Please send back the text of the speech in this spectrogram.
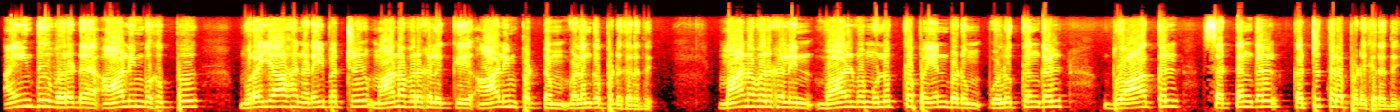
ஐந்து வருட ஆலிம் வகுப்பு முறையாக நடைபெற்று மாணவர்களுக்கு ஆலிம் பட்டம் வழங்கப்படுகிறது. மாணவர்களின் வாழ்வு முழுக்க பயன்படும் ஒழுக்கங்கள் துவாக்கள் சட்டங்கள் கற்றுத்தரப்படுகிறது.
